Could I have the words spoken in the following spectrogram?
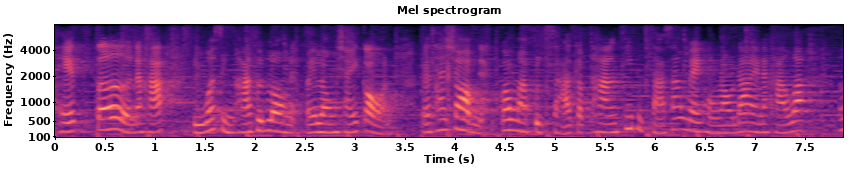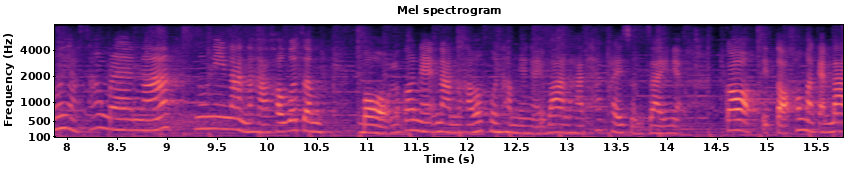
เทสเตอร์นะคะ หรือว่าสินค้าทดลองเนี่ยไปลองใช้ก่อน และถ้าชอบเนี่ยก็มาปรึกษากับทางที่ปรึกษาสร้างแบรนด์ของเราได้นะคะ ว่าเอออยากสร้างแบรนด์นะนู่นนี่นั่นนะคะเขาก็จะบอกแล้วก็แนะนำนะคะ ว่าควรทำยังไงบ้างนะคะ ถ้าใครสนใจเนี่ย ก็ติดต่อเข้ามากันได้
